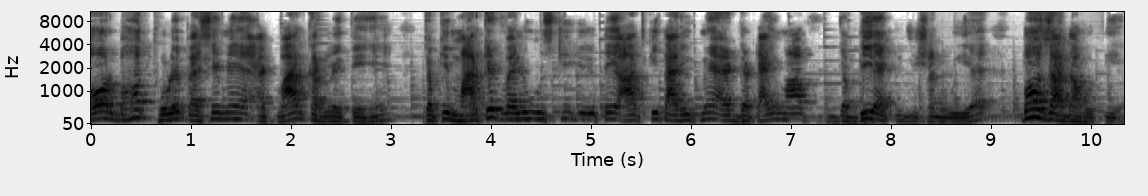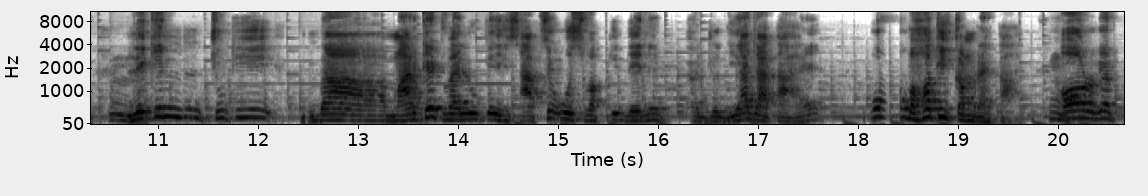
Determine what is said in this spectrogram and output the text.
और बहुत थोड़े पैसे में एक्वायर कर लेते हैं जबकि मार्केट वैल्यू उसकी आज की तारीख में एट द टाइम ऑफ़ जब भी एक्विजिशन हुई है बहुत ज़्यादा होती है हम्म। लेकिन चूँकि मार्केट वैल्यू के हिसाब से उस वक्त की देने जो दिया जाता है वो बहुत ही कम रहता है। और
